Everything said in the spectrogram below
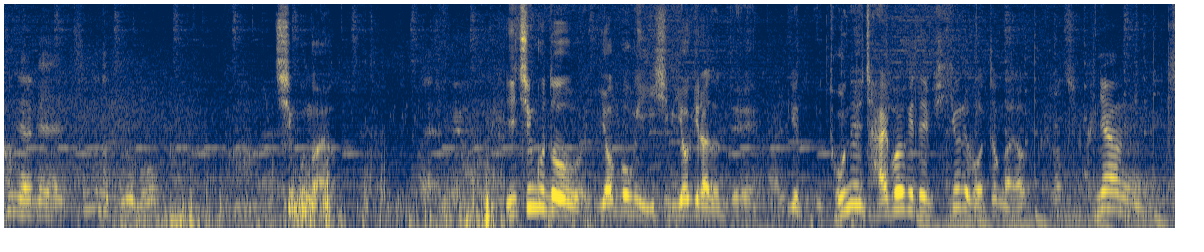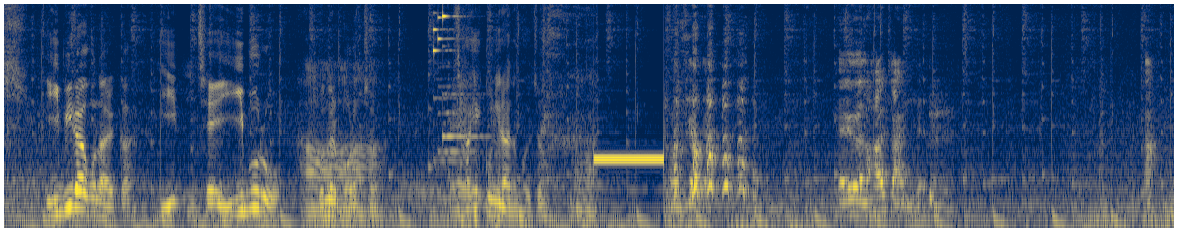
근데 이렇게 친구도 부르고 친구인가요? 이 친구도 연봉이 22억이라던데 이게 돈을 잘 벌게 된 비결이 어떤가요? 그냥 입이라고나 할까? 입? 제 입으로 아. 돈을 벌었죠 사기꾼이라는 거죠. 야, 이거 나할줄 아는데. Yo,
